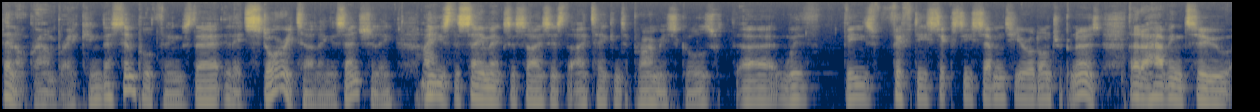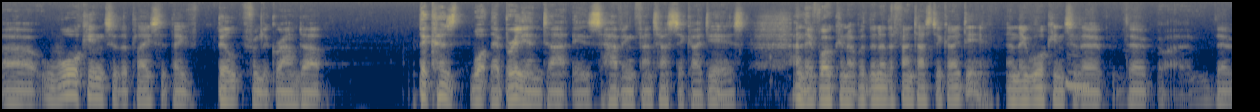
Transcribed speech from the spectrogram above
they're not groundbreaking. They're simple things. They're it's storytelling essentially. I use the same exercises that i take into primary schools uh, with these 50 60 70 year old entrepreneurs that are having to uh, walk into the place that they've built from the ground up because what they're brilliant at is having fantastic ideas and they've woken up with another fantastic idea and they walk into their their uh, their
